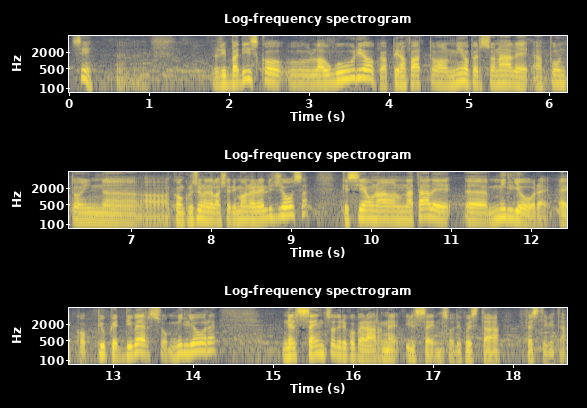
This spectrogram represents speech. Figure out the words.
Sì, eh, Ribadisco uh, l'augurio che ho appena fatto al mio personale appunto in uh, conclusione della cerimonia religiosa, che sia un Natale uh, migliore, ecco, più che diverso, migliore, nel senso di recuperarne il senso di questa festività.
